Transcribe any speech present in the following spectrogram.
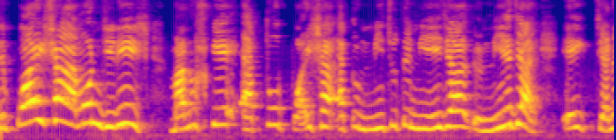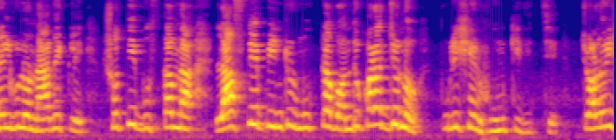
যে পয়সা এমন জিনিস, মানুষকে এত পয়সা এত নিচুতে নিয়ে যা, নিয়ে যায় এই চ্যানেলগুলো না দেখলে, সত্যি বুঝতাম না। লাস্টে পিন্টুর মুখটা বন্ধ করার জন্য পুলিশের হুমকি দিচ্ছে। চলো এই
